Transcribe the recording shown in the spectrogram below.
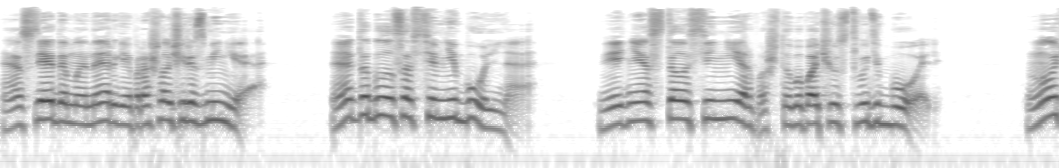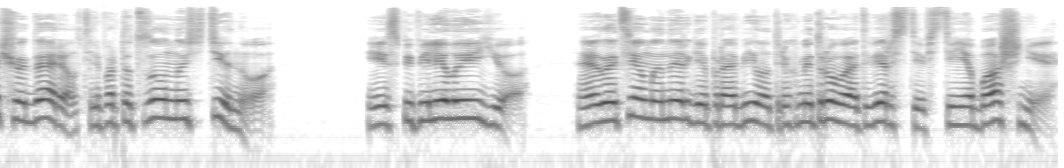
а следом энергия прошла через меня. Это было совсем не больно, ведь не осталось и нерва, чтобы почувствовать боль. Луч ударил телепортационную стену и испепелила ее, а затем энергия пробила трехметровое отверстие в стене башни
